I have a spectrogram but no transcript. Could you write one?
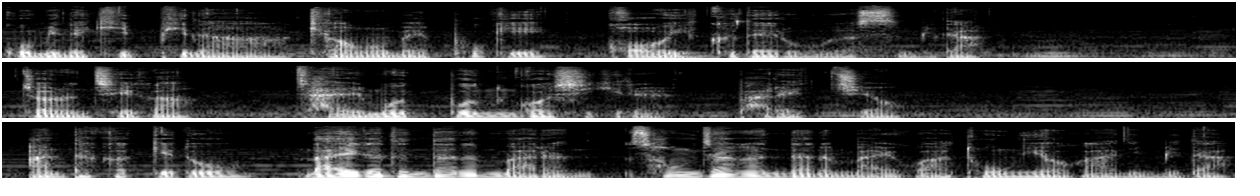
고민의 깊이나 경험의 폭이 거의 그대로였습니다. 저는 제가 잘못 본 것이기를 바랬지요. 안타깝게도 나이가 든다는 말은 성장한다는 말과 동의어가 아닙니다.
